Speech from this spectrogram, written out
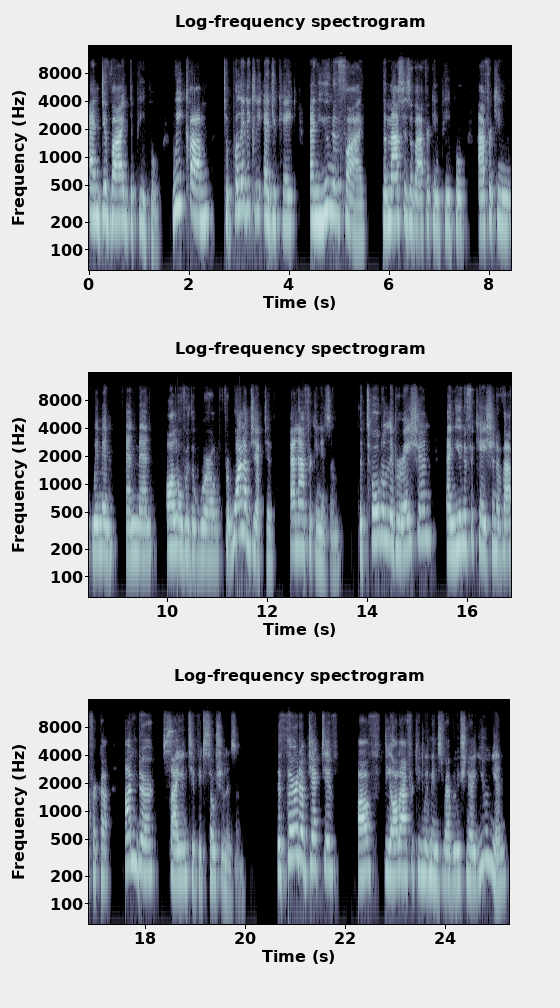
and divide the people. We come to politically educate and unify the masses of African people, African women and men all over the world for one objective Pan Africanism, the total liberation and unification of Africa under scientific socialism. The third objective of the All African Women's Revolutionary Union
